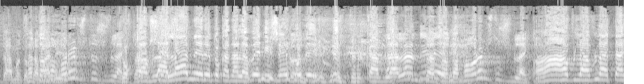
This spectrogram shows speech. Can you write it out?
Θα το απαγορεύσει το σουβλάκι. Το το ξέρεις. καβλαλάνε, ρε, το καταλαβαίνεις. Έρχονται. Το καβλαλάνε. Θα Ναι. θα το απαγορεύσει το σουβλάκι. Αύλα, αύλα τα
